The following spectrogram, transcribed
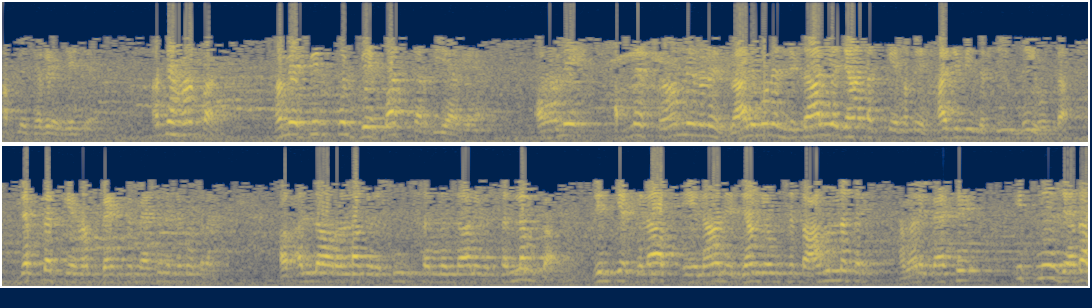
اپنے جھگڑے لے جائیں۔ اور جہاں پر ہمیں بالکل بے بس کر دیا گیا ہے۔ اور ہمیں اپنے سامنے انہوں نے ظالموں نے لٹا لیا جہاں تک کہ ہمیں حج بھی نصیب نہیں ہوتا، جب تک کہ ہم بینک میں پیسے نہیں جمع کرائیں اور اللہ اور اللہ کے رسول صلی اللہ علیہ وسلم کا، جن کے خلاف اعلان جنگ ہے، ان سے تعاون نہ کرے ہمارے پیسے اتنے زیادہ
